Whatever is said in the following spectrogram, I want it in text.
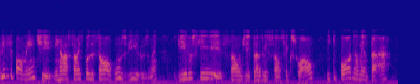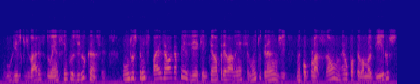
Principalmente em relação à exposição a alguns vírus, né? Vírus que são de transmissão sexual e que podem aumentar o risco de várias doenças, inclusive o câncer. Um dos principais é o HPV, que ele tem uma prevalência muito grande na população, né, o papiloma vírus.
